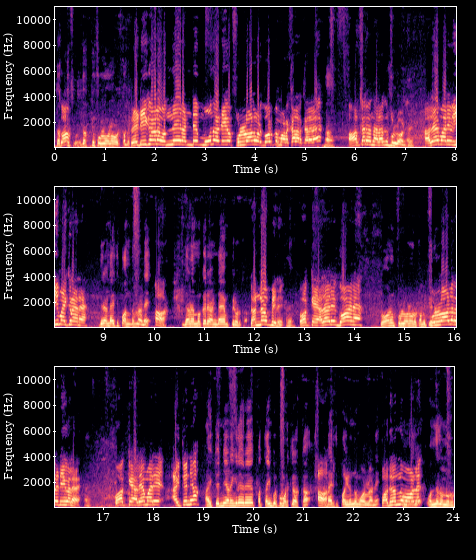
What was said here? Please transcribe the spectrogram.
ഇതൊക്കെ റെഡികളെ ഒന്ന് രണ്ട് മൂന്ന് റെഡികൾ ഫുൾ കൊടുക്കും. ഉറപ്പ് മുടക്കാതെ ഇറക്കാം അല്ലേ ആ. ആൾക്കാർ വന്ന എല്ലാവർക്കും ഫുൾ ആണ്. അതേമാതിരി ഈ മൈക്രോ അങ്ങനെ ഇത് രണ്ടായിരത്തി പന്ത്രണ്ടാണ്. ആ. ഇതാണ് നമുക്ക് രണ്ടേ മുപ്പിന് കൊടുക്കാം. രണ്ടാം അതെ. ഓക്കെ അതായത് ഗോ ഗോണും ഫുൾ ഓൺ കൊടുക്കാൻ പറ്റും. ഫുൾ ഓൺ റെഡി പോലെ ഓക്കെ അതേമാതിരി ഐ ട്വന്റി ഐ ട്വന്റി ആണെങ്കിൽ ഒരു പത്തമ്പത് മുടക്കിൽ ഇറക്കാം ആ. രണ്ടായിരത്തി പതിനൊന്ന് മോഡലാണ്. പതിനൊന്ന് മോളിൽ ഒന്ന് തൊണ്ണൂറ്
